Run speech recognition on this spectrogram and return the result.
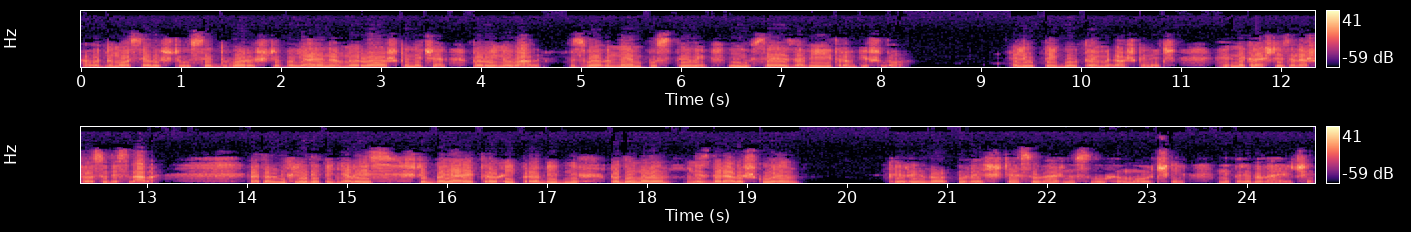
А в одному оселищі усе дворище боярина Мирошкинича поруйнували, з вогнем пустили, і все за вітром пішло. Лютий був той Мирошкинич, не кращий за нашого Судислава. В них люди піднялись, щоб бояри трохи й про бідних подумали, не здирали шкури. Кирило увесь час уважно слухав мовчки, не перебиваючи.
